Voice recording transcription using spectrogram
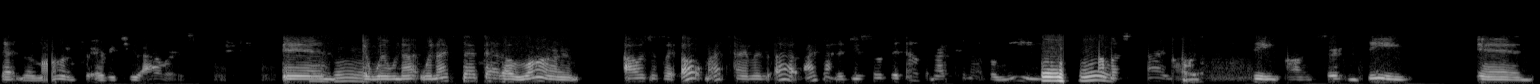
set an alarm for every two hours, and mm-hmm. and when I when I set that alarm, I was just like, oh, my time is up. I got to do something else, and I could not believe mm-hmm. how much time I was spending on certain things, and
